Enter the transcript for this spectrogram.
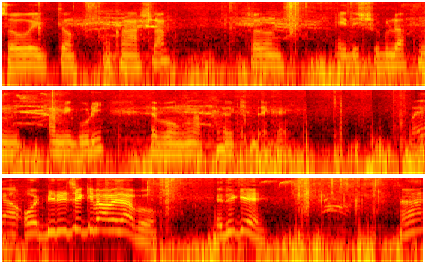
সো ওই তো, এখন আসলাম। চলুন, এই দৃশ্যগুলো এখন আমি ঘুরি এবং আপনাদেরকে দেখাই। ভাইয়া, ওই ব্রিজে কীভাবে যাব? এদিকে? হ্যাঁ?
